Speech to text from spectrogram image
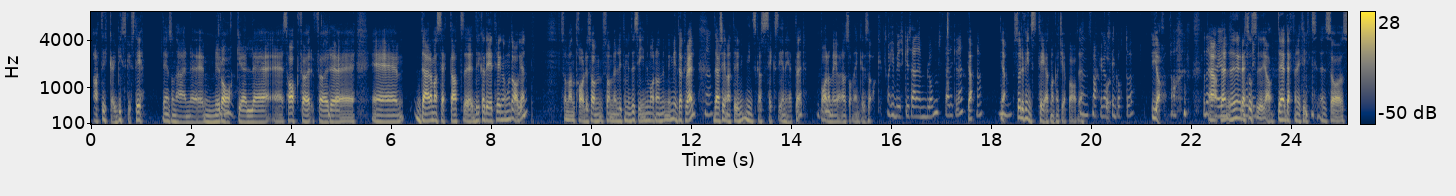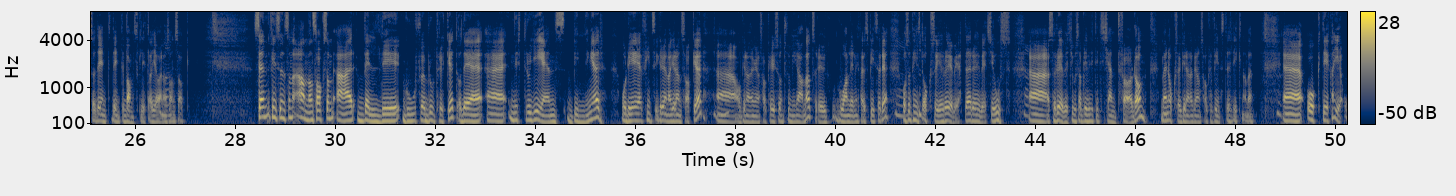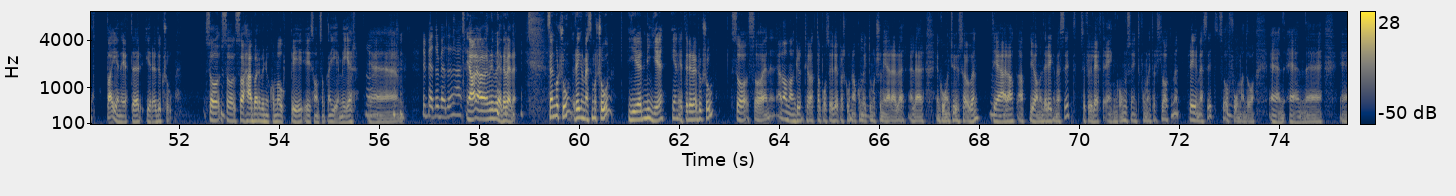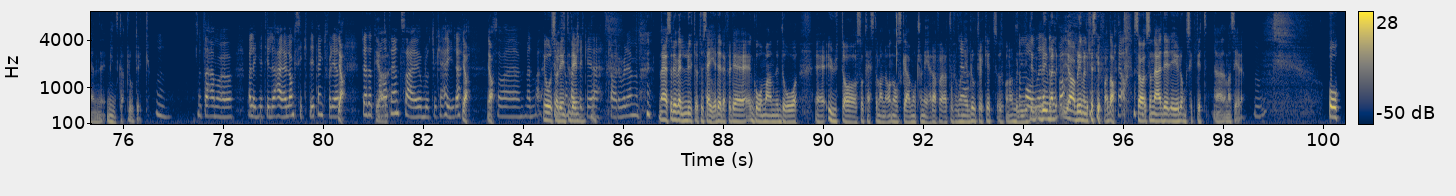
att dricka hibiskuste. Det är en sån här eh, mirakelsak för, för eh, eh, där har man sett att dricka det tre gånger om dagen så man tar det som, som en liten medicin morgon, middag, kväll. Ja. Där ser man att det minskar sex enheter bara med att göra en sån enkel sak. Och hibiskus är en blomst, är det det? Ja. ja. Mm. ja. så det finns te att man kan köpa av det. Den smakar ganska gott då? Ja, ja. det, är ja, det, är rätt så, ja det är definitivt. så så det, är inte, det är inte vanskligt att göra en sån sak. Sen finns det en sån annan sak som är väldigt god för blodtrycket och det är eh, nitrogensbindningar. Och det finns i gröna grönsaker. Uh, och gröna grönsaker är ju sunt för mycket annat så det är god anledning att spisa det. Mm. Och så finns det också i rödbete, rödbetsjuice. Uh, så rödbetsjuice har blivit lite känt för dem. Men också i gröna grönsaker finns det liknande. Uh, och det kan ge åtta enheter i reduktion. Så, mm. så, så här börjar vi nu komma upp i, i sånt som kan ge mer. Det blir bättre och bättre det här. Ja, ja det blir bättre och bättre. Sen motion, regelmässig motion ger nio enheter i reduktion. Så, så en, en, annan grund till att ta på sig löparskorna och komma ut och motionera eller, eller gå en tur. Det mm. är att, att gör man det regelmässigt, selvfølgelig efter en gång så inte får man inte resultat, men regelmässigt så mm. får man då en, en, eh, en minskat blodtryck. Mm. Dette her må jeg bare legge til. Det her er langsiktig tenkt, fordi ja, rett etter man har trent, så er jo blodtrykket høyere. Ja, Ja. Så, eh, men bara, jo, så det är inte, kanske inte är klar över det. Men... Nej, så det är väldigt lurt att du säger det. För det går man då eh, ut och så testar man och ska motionera för att få ner ja. blodtrycket. Så, så man bli lite, blir, man, ja, blir man lite skuffad då. ja. Så, så nej, det, det är ju långsiktigt eh, när man ser det. Mm. Och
